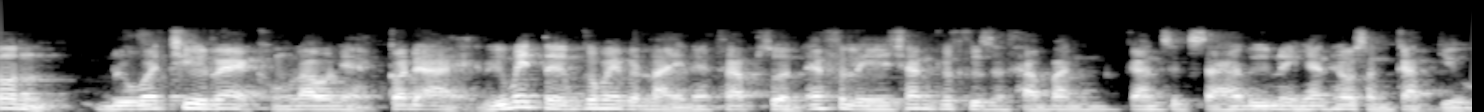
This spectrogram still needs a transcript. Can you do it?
ต้นหรือว่าชื่อแรกของเราเนี่ยก็ได้ หรือไม่เติมก็ไม่เป็นไรนะครับ ส่วน affiliation ก็คือสถาบันการศึกษาหรือหน่วยงานที่เราสังกัดอยู่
